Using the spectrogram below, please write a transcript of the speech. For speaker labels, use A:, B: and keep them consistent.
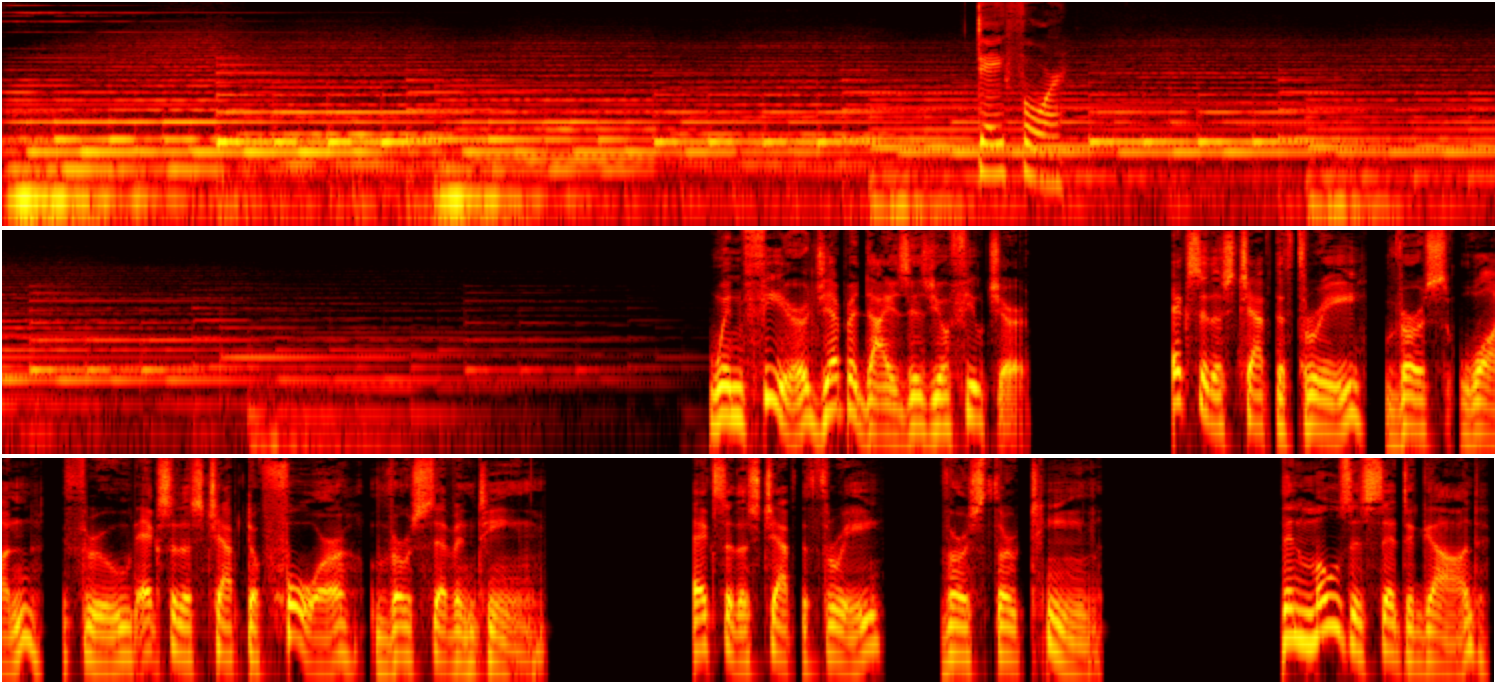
A: Day 4.
B: When fear jeopardizes your future. Exodus chapter 3, verse 1 through Exodus chapter 4, verse 17. Exodus chapter 3, verse 13. Then Moses said to God,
